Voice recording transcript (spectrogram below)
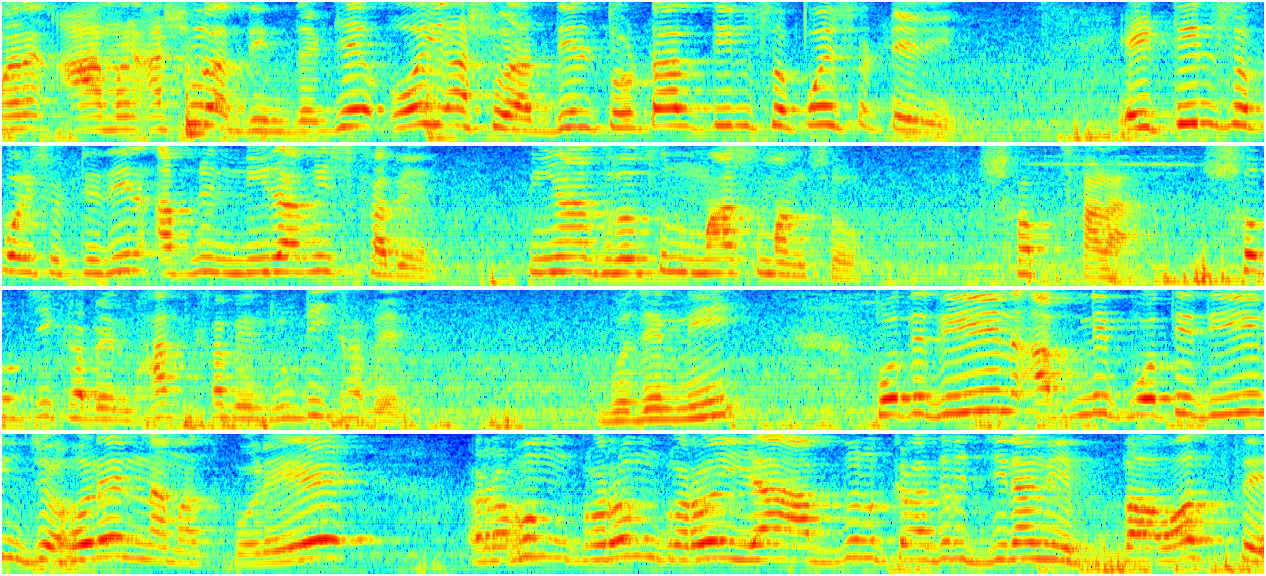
মানে মানে আশুরার দিন থেকে ওই আশুরার দিন টোটাল তিনশো পঁয়ষট্টি দিন। এই তিনশো পঁয়ষট্টি দিন আপনি নিরামিষ খাবেন, পেঁয়াজ, রসুন, মাছ, মাংস, সব ছাড়া। সবজি খাবেন, ভাত খাবেন, রুটি খাবেন। বুঝেননি? প্রতিদিন আপনি প্রতিদিন জোহরের নামাজ পড়ে রহম করম করো ইয়া আব্দুল কাদের জিরানি বাওয়াস্তে।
